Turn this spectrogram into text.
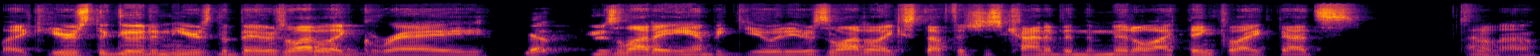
like here's the good and here's the bad. There's a lot of like gray. Yep. There's a lot of ambiguity. There's a lot of like stuff that's just kind of in the middle. I think like that's I don't know,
